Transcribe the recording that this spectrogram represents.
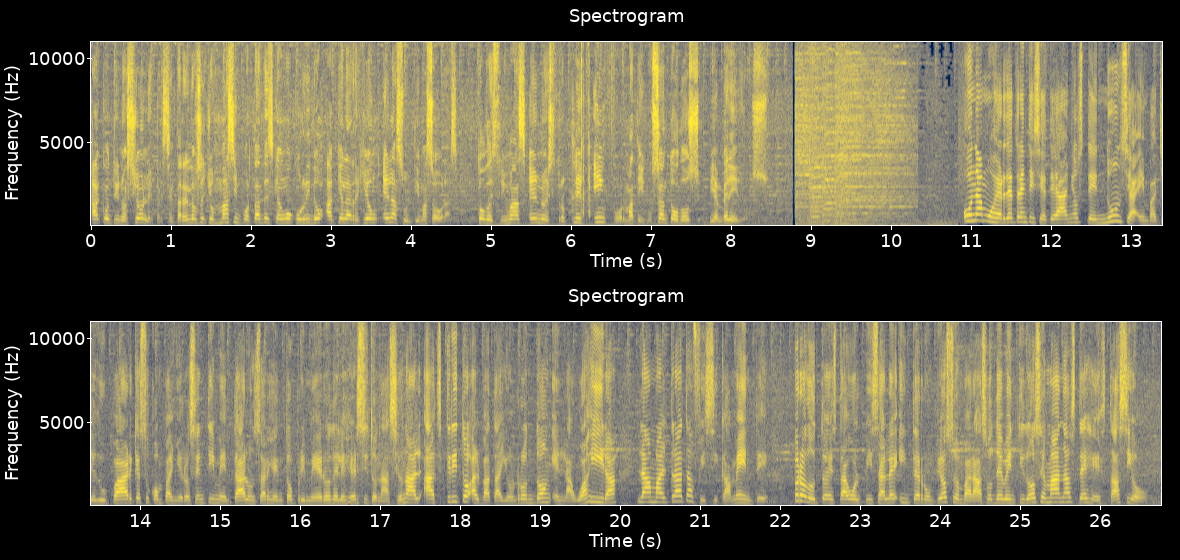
A continuación les presentaré los hechos más importantes que han ocurrido aquí en la región en las últimas horas. Todo esto y más en nuestro clip informativo. Sean todos bienvenidos. Una mujer de 37 años denuncia en Valledupar que su compañero sentimental, un sargento primero del Ejército Nacional, adscrito al batallón Rondón en La Guajira, la maltrata físicamente. Producto de esta golpiza le interrumpió su embarazo de 22 semanas de gestación.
